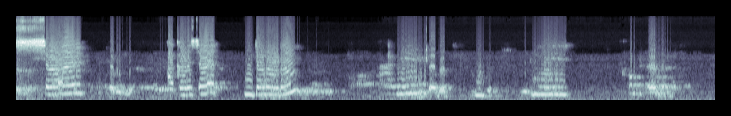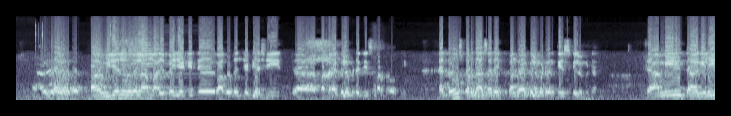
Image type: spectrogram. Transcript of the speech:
sir Aakar sir Pooja madam विजयदुर्गला मालपे जेटी ते वाघोटन जेटी अशी पंधरा किलोमीटरची स्पर्धा होती. त्या दोन स्पर्धा असतात एक पंधरा किलोमीटर आणि तीस किलोमीटर. त्या आम्ही गेली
